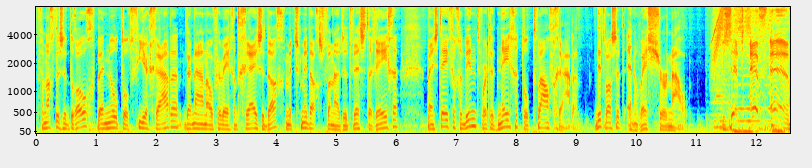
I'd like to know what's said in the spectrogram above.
Vannacht is het droog bij 0 tot 4 graden. Daarna een overwegend grijze dag met smiddags vanuit het westen regen. Bij een stevige wind wordt het 9 tot 12 graden. Dit was het NOS Journaal. ZFM.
